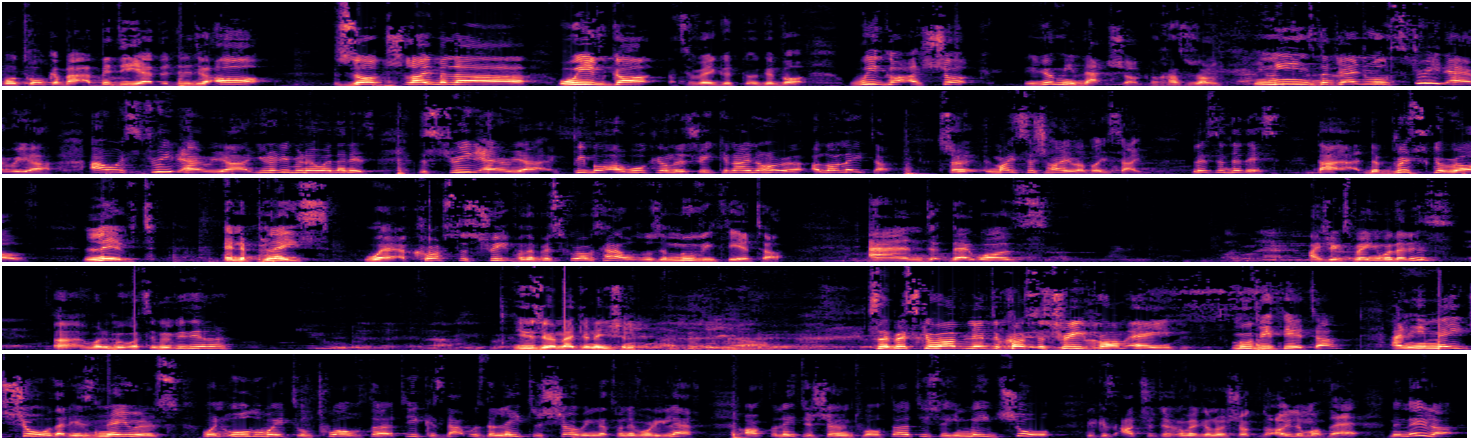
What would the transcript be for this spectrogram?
We'll talk about a bidiyeva. Oh, Zog Shleimela, we've got, that's a very good, good, good thought. We've got a shuk. You don't mean that shuk. He means the general street area. Our street area, you don't even know where that is. The street area, people are walking on the street, Kenai Nahura, a lot later. So, Maisa Shahira, say, listen to this. That the Briskerov lived in a place where across the street from the Briskerov's house was a movie theater. And there was I should explain you what that is? Uh, what, what's the movie theater? Use your imagination. So Briskerov lived across the street from a movie theater, and he made sure that his neighbors went all the way till 12.30, because that was the latest showing, that's when everybody left, after the latest showing 12.30, so he made sure, because the oilam of there,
